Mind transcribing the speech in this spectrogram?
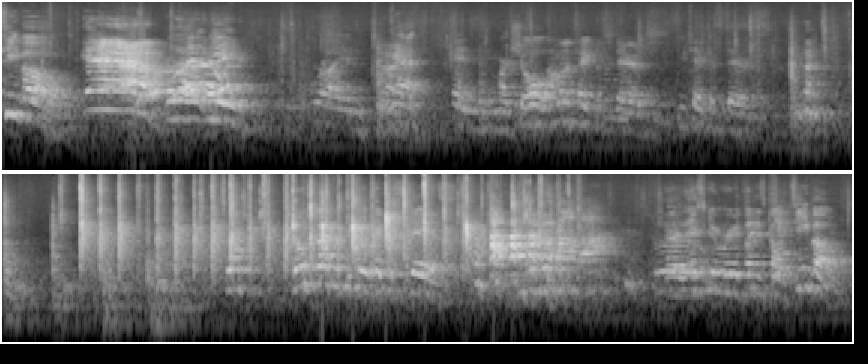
TiVo. Yeah! For that, I need Ryan, Matt, and Marshall. I'm gonna take the stairs. You take the stairs. Don't, don't come when people take the stairs. uh, the next game we're going to be playing is called TiVo.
